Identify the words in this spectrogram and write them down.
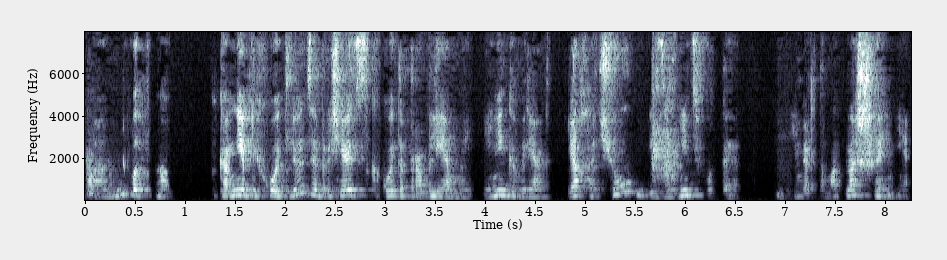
А, ну вот а, ко мне приходят люди, обращаются с какой-то проблемой, и они говорят, я хочу изменить вот это, например, там отношения.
